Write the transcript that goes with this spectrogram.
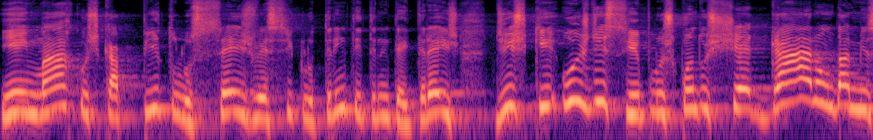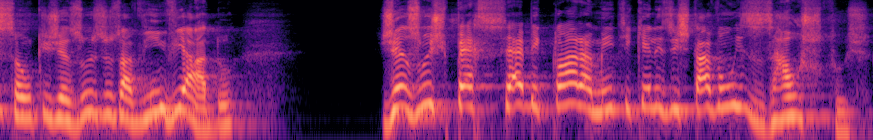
E em Marcos capítulo 6, versículo 30 e 33, diz que os discípulos, quando chegaram da missão que Jesus os havia enviado, Jesus percebe claramente que eles estavam exaustos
